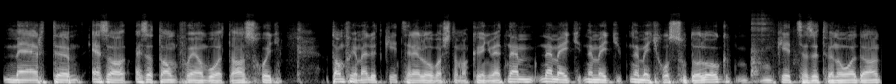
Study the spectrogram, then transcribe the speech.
Mert ez a, ez a tanfolyam volt az, hogy tanfolyam előtt kétszer elolvastam a könyvet. Nem, nem, egy, nem, egy, nem egy hosszú dolog, 250 oldal,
